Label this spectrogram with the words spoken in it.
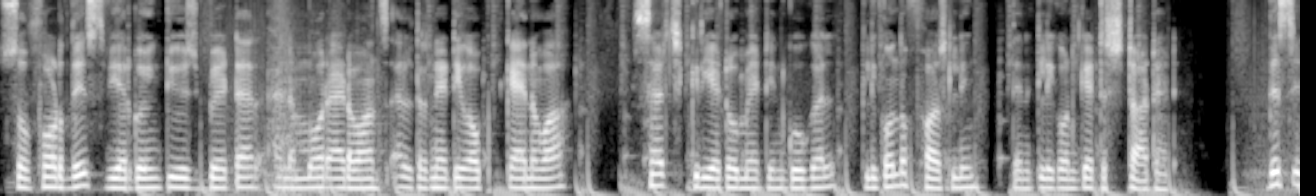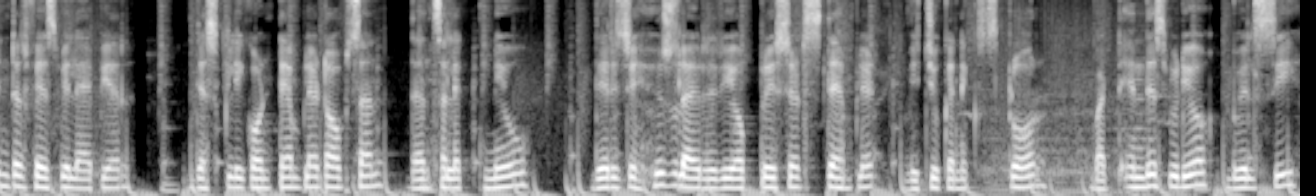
So for this we are going to use better and a more advanced alternative of Canva. Search Creatomate in Google, click on the first link, then click on get started. This interface will appear. Just click on template option, then select new. There is a huge library of presets template which you can explore. But in this video, we will see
